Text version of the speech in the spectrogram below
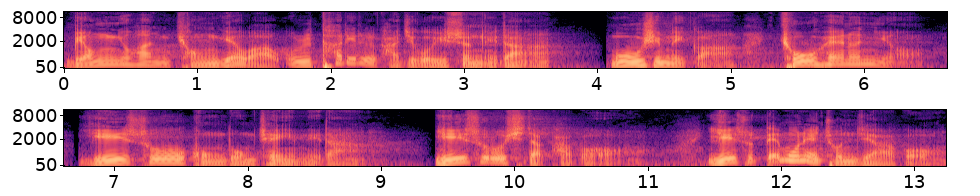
명료한 경계와 울타리를 가지고 있습니다. 무엇입니까? 교회는요, 예수 공동체입니다. 예수로 시작하고, 예수 때문에 존재하고,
